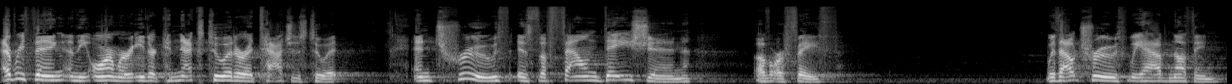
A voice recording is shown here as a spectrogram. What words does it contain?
Everything in the armor either connects to it or attaches to it. And truth is the foundation of our faith. Without truth, we have nothing.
